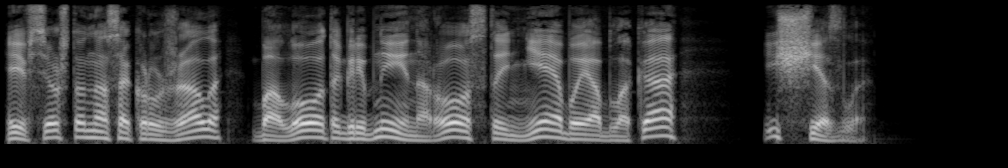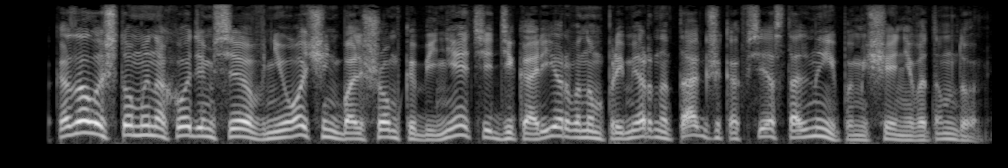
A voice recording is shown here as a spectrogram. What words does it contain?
и все, что нас окружало — болото, грибные наросты, небо и облака — исчезло. Оказалось, что мы находимся в не очень большом кабинете, декорированном примерно так же, как все остальные помещения в этом доме.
